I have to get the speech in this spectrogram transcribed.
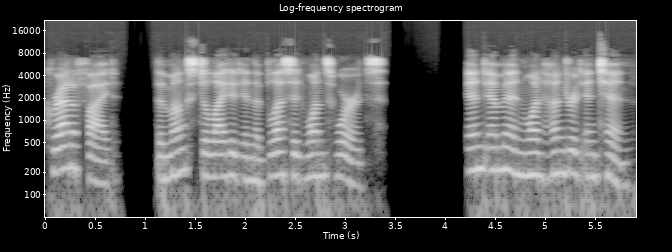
Gratified, the monks delighted in the Blessed One's words. End MN 110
